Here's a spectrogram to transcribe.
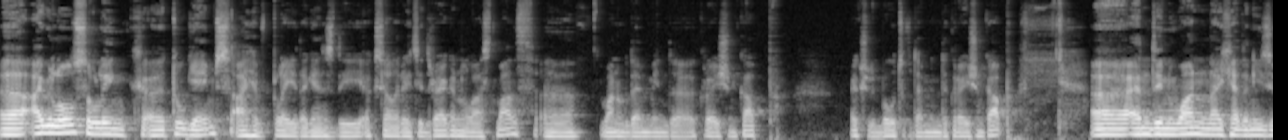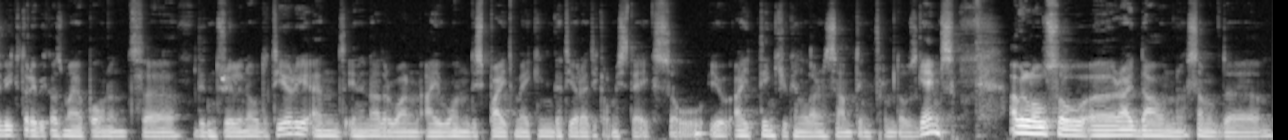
Uh, I will also link uh, two games I have played against the Accelerated Dragon last month, uh, one of them in the Croatian Cup, actually both of them in the Croatian Cup. Uh, and in one, I had an easy victory because my opponent uh, didn't really know the theory, and in another one, I won despite making a theoretical mistake. So you, I think you can learn something from those games. I will also uh, write down some of the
